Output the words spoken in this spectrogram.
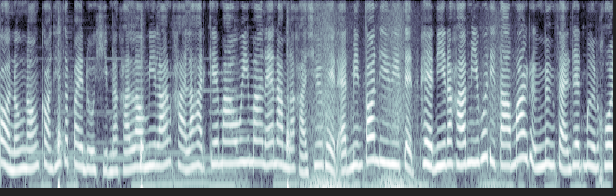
ก่อนน้องๆ ก่อนที่จะไปดูคลิปนะคะ เรามีร้านขายรหัสเกม RV มาแนะนำนะคะ ชื่อเพจแอดมินต้นทีวี7เพจนี้นะคะ มีผู้ติดตามมากถึง 170,000 คน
